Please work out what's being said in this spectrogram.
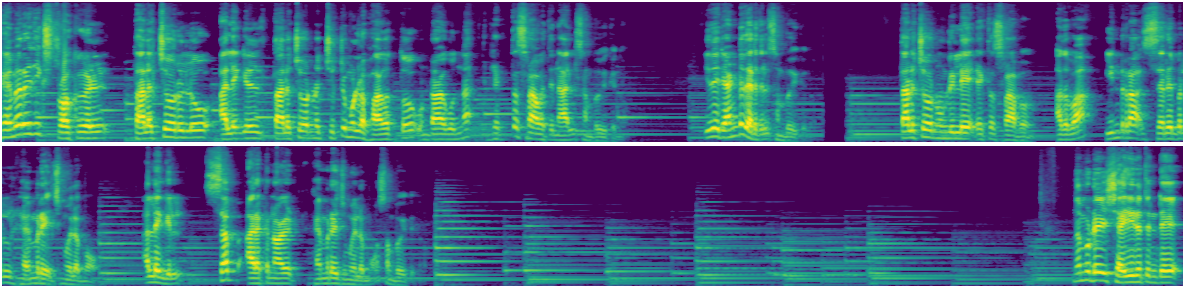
ഹെമറേജിക് സ്ട്രോക്കുകൾ തലച്ചോറിലോ അല്ലെങ്കിൽ തലച്ചോറിന് ചുറ്റുമുള്ള ഭാഗത്തോ ഉണ്ടാകുന്ന രക്തസ്രാവത്തിനാൽ സംഭവിക്കുന്നു. ഇത് രണ്ട് തരത്തിൽ സംഭവിക്കുന്നു. തലച്ചോറിനുള്ളിലെ രക്തസ്രാവം അഥവാ ഇൻട്രാ സെറിബ്രൽ ഹെമറേജ് മൂലമോ അല്ലെങ്കിൽ സബ് അരക്കനോയിഡ് ഹെമറേജ് മൂലമോ സംഭവിക്കുന്നു. നമ്മുടെ ശരീരത്തിന്റെ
